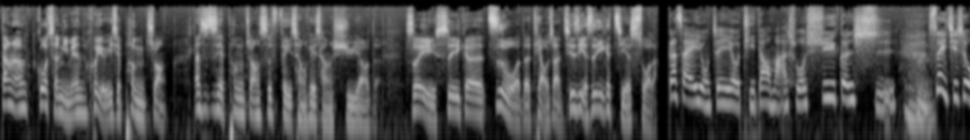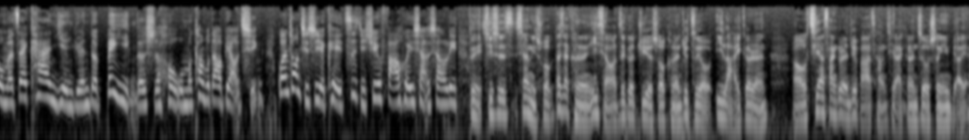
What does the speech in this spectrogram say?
当然，过程里面会有一些碰撞，但是这些碰撞是非常非常需要的，所以是一个自我的挑战，其实也是一个解锁了。刚才永贞也有提到嘛，说虚跟实，所以其实我们在看演员的背影的时候，我们看不到表情，观众其实也可以自己去发挥想象力。对，其实像你说，大家可能一想到这个剧的时候，可能就只有一拉一个人，然后其他三个人就把它藏起来，可能只有声音表演。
